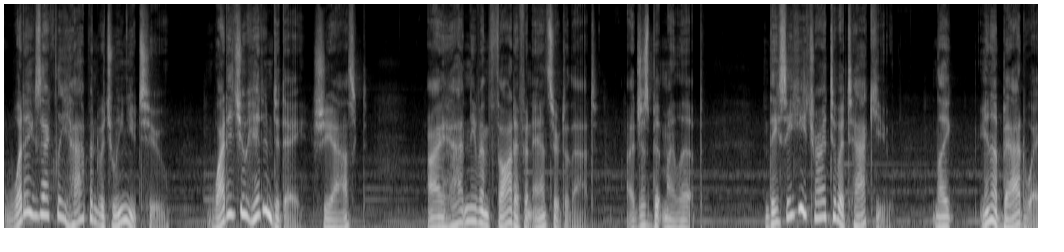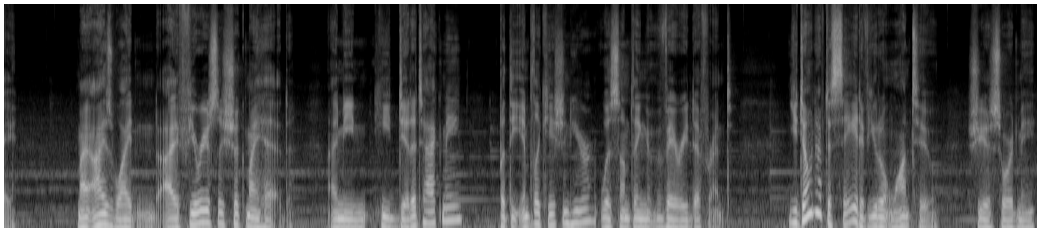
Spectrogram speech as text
What exactly happened between you two? Why did you hit him today? she asked. I hadn't even thought of an answer to that. I just bit my lip. They say he tried to attack you. Like, in a bad way. My eyes widened. I furiously shook my head. I mean, he did attack me, but the implication here was something very different. You don't have to say it if you don't want to, she assured me,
